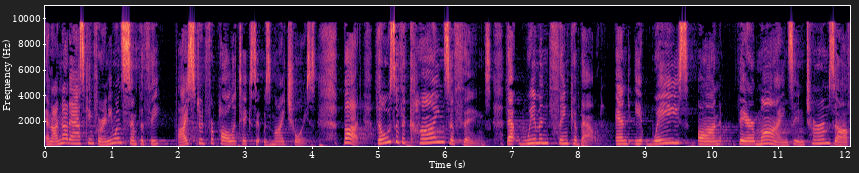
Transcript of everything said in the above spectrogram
And I'm not asking for anyone's sympathy. I stood for politics, it was my choice. But those are the kinds of things that women think about and it weighs on their minds in terms of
